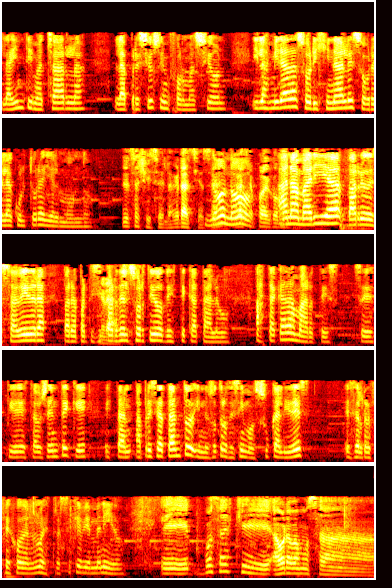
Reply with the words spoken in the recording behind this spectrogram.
la íntima charla, la preciosa información y las miradas originales sobre la cultura y el mundo. Esa Gisela, gracias. ¿eh? No, no, Gracias por el comentario. Ana María, Barrio de Saavedra, para participar Gracias. del sorteo de este catálogo. Hasta cada martes se despide esta oyente que es tan- aprecia tanto y nosotros decimos su calidez es el reflejo de la nuestra, así que bienvenido. Eh, Vos sabés que ahora vamos a,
